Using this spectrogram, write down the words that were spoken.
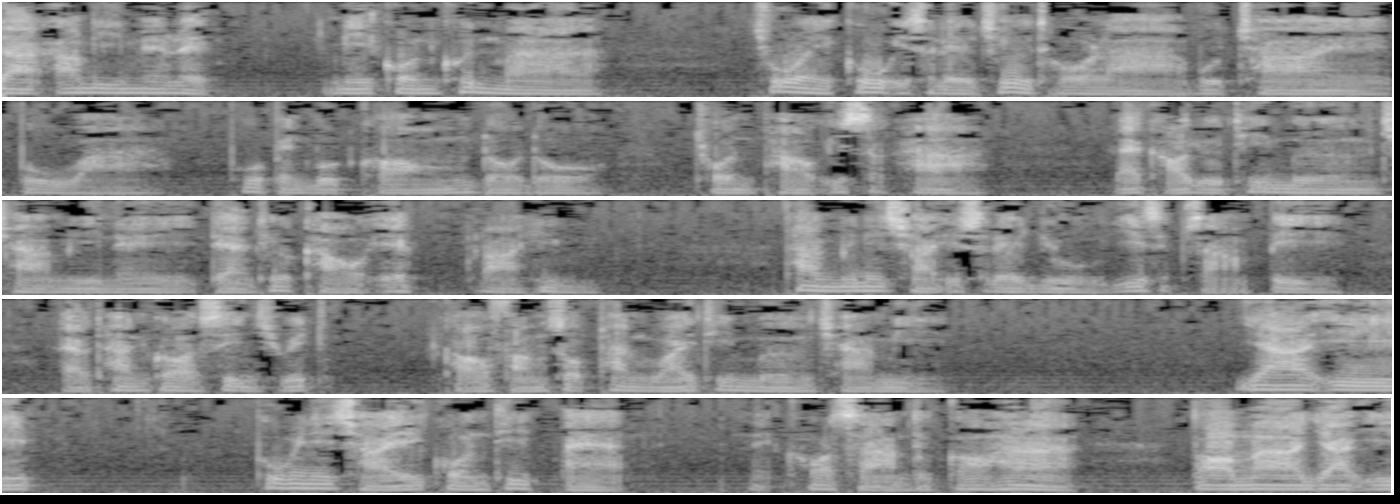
จากอามีเมเลกมีคนขึ้นมาช่วยกู้อิสราเอลชื่อโทลา บุตรชายปูวา ผู้เป็นบุตรของโดโด ชนเผ่าอิสคา และเขาอยู่ที่เมืองชามีในแดนเทือกเขาเอฟราหิม ท่านวินิจฉัยอิสราเอลอยู่ 23 ปี แล้วท่านก็สิ้นชีวิต เขาฝังศพท่านไว้ที่เมืองชามี ยาอี ผู้วินิจฉัยคนที่แปดในข้อสามถึงข้อห้าต่อมายาอี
